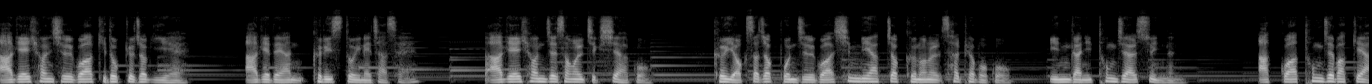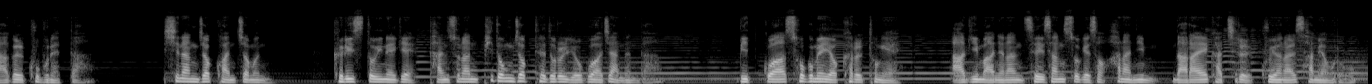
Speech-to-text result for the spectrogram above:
악의 현실과 기독교적 이해, 악에 대한 그리스도인의 자세, 악의 현재성을 직시하고 그 역사적 본질과 심리학적 근원을 살펴보고 인간이 통제할 수 있는 악과 통제밖의 악을 구분했다. 신앙적 관점은 그리스도인에게 단순한 피동적 태도를 요구하지 않는다. 빛과 소금의 역할을 통해 악이 만연한 세상 속에서 하나님 나라의 가치를 구현할 사명으로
